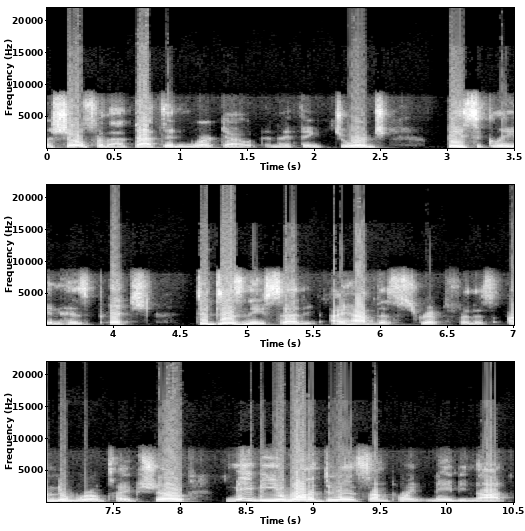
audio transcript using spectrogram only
a show for that. That didn't work out. And I think George basically in his pitch to Disney said, I have this script for this Underworld type show. Maybe you want to do it at some point, maybe not.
